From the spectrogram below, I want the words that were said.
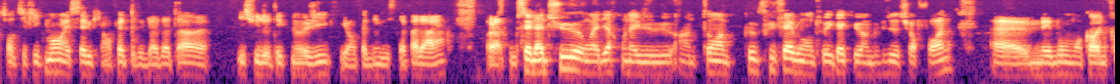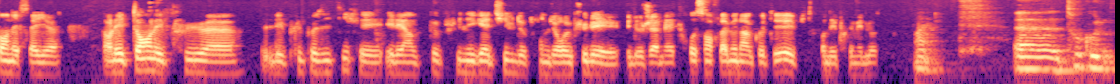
scientifiquement, et celle qui en fait était de la data euh, issue de technologies qui en fait n'existait pas derrière. Voilà, donc c'est là-dessus, on va dire qu'on a eu un temps un peu plus faible, ou en tous les cas qu'il y a eu un peu plus de surforan. Euh, mais bon, encore une fois, on essaye dans les temps les plus les plus positifs et, les un peu plus négatifs de prendre du recul et, et de jamais trop s'enflammer d'un côté et puis trop déprimer de l'autre. Ouais. Euh, trop cool.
